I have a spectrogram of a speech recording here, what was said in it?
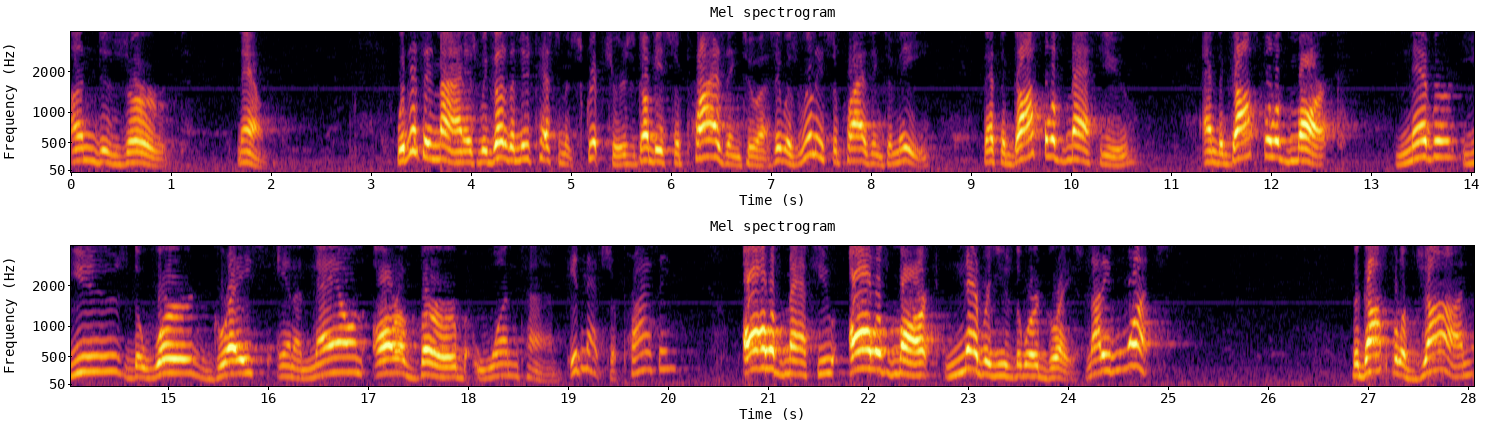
undeserved. Now, with this in mind, as we go to the New Testament scriptures, it's going to be surprising to us. It was really surprising to me that the Gospel of Matthew and the Gospel of Mark never use the word grace in a noun or a verb one time. Isn't that surprising? All of Matthew, all of Mark never use the word grace, not even once. The Gospel of John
